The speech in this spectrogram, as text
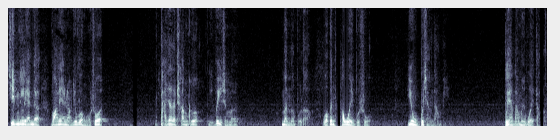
金兵连的王连长就问我说：“大家在唱歌，你为什么闷闷不乐？”我跟他我也不说，因为我不想当兵，不想当兵我也当了，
